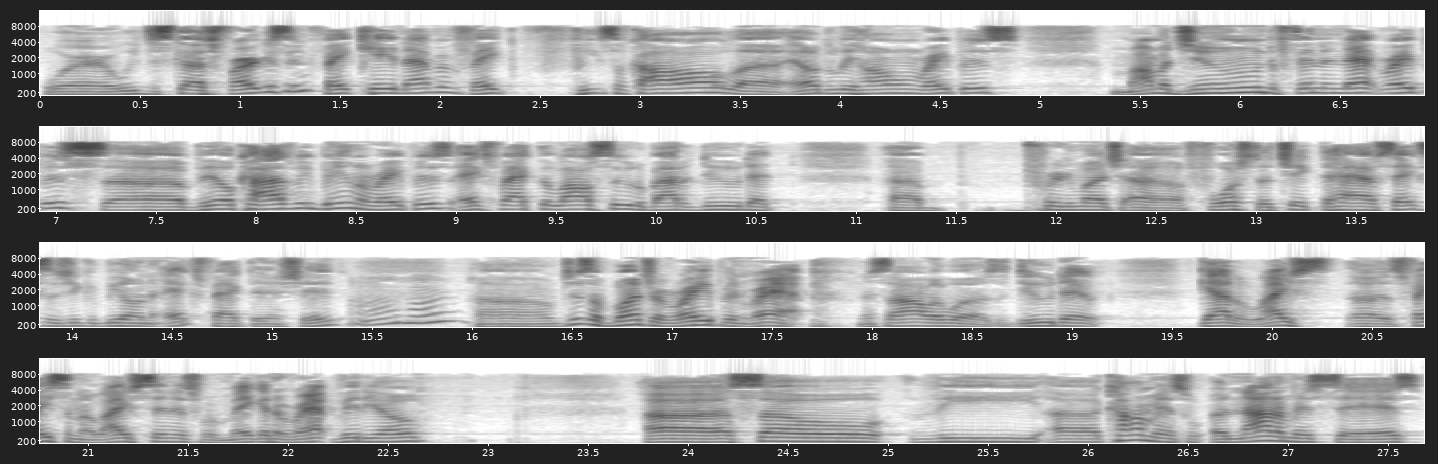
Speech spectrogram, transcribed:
where we discussed Ferguson, fake kidnapping, fake piece of call, uh, elderly home rapist, Mama June defending that rapist, uh, Bill Cosby being a rapist, X Factor lawsuit about a dude that, uh, pretty much, uh, forced a chick to have sex so she could be on the X Factor and shit. Mm-hmm. Um, just a bunch of rape and rap. That's all it was. A dude that got a life, uh, is facing a life sentence for making a rap video. Uh, so the, uh, comments, anonymous says,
